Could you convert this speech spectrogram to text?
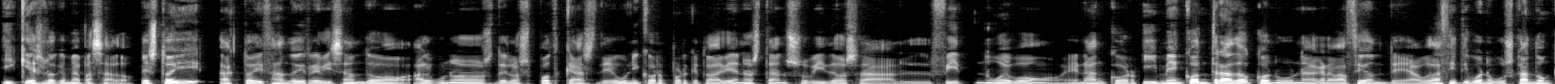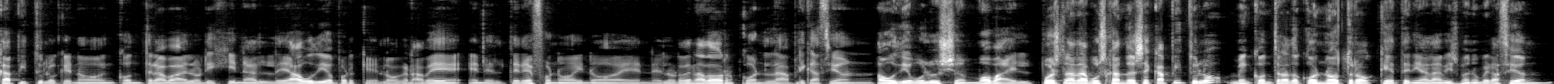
¿Y qué es lo que me ha pasado? Estoy actualizando y revisando algunos de los podcasts de Unicorn porque todavía no están subidos al feed nuevo en Anchor y me he encontrado con una grabación de Audacity, bueno, buscando un capítulo que no encontraba el original de audio porque lo grabé en el teléfono y no en el ordenador con la aplicación Audio Evolution Mobile. Pues nada, buscando ese capítulo me he encontrado con otro que tenía la misma numeración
